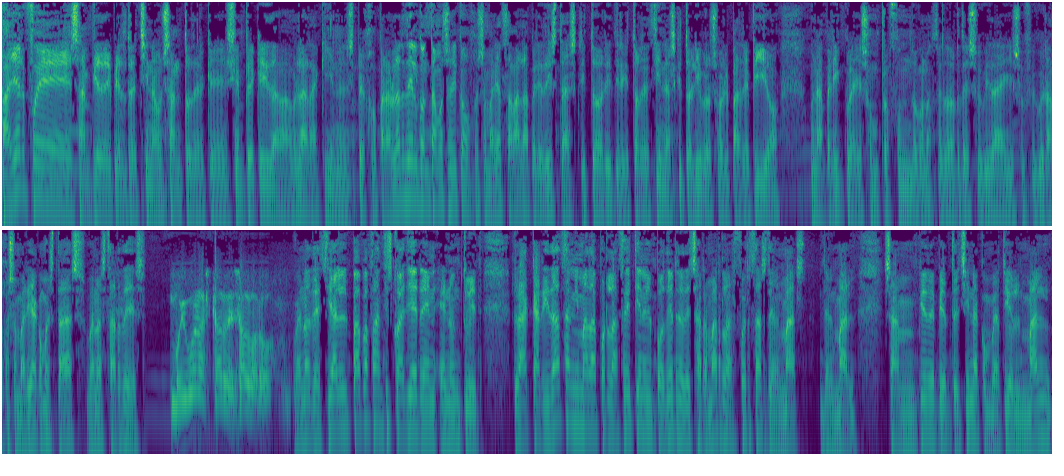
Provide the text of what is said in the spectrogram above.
Ayer fue San Pío de Pieltrechina, un santo del que siempre he querido hablar aquí en el espejo. Para hablar de él contamos hoy con José María Zavala, periodista, escritor y director de cine. Ha escrito libros sobre el Padre Pío, una película y es un profundo conocedor de su vida y su figura. José María, ¿cómo estás? Buenas tardes. Muy buenas tardes, Álvaro. Bueno, decía el Papa Francisco ayer en, un tuit, la caridad animada por la fe tiene el poder de desarmar las fuerzas del mal. San Pío de Pietrelcina convirtió el mal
